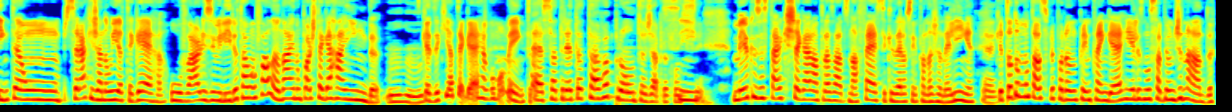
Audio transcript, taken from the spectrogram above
Então, será que já não ia ter guerra? O Varys e o Ilírio estavam falando, ai, não pode ter guerra ainda. Uhum. Quer dizer que ia ter guerra em algum momento. Essa treta tava pronta já pra acontecer. Meio que os Stark chegaram atrasados na festa e quiseram sentar na janelinha. É. Porque todo mundo tava se preparando pra entrar em guerra e eles não sabiam de nada.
